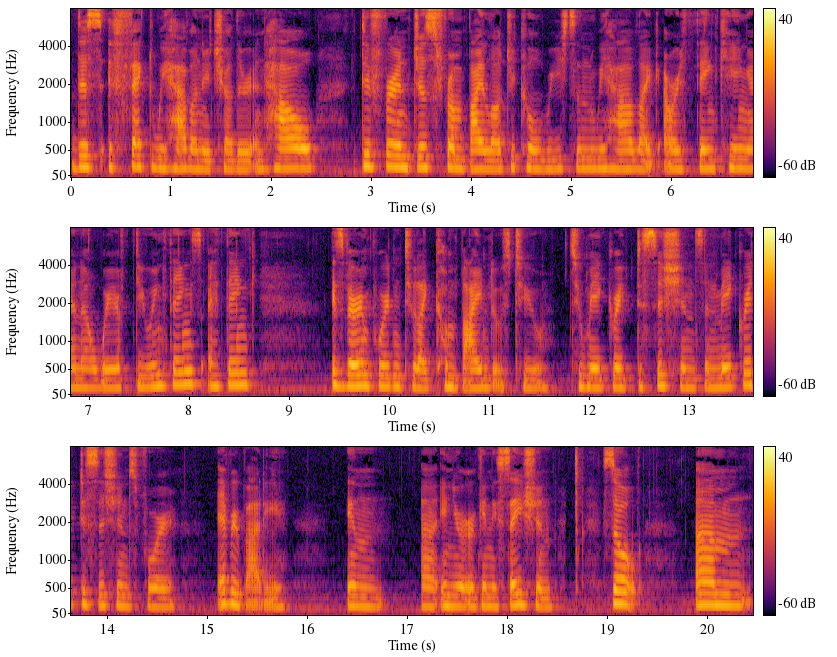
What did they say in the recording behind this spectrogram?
this effect we have on each other and how different just from biological reason we have like our thinking and our way of doing things i think it's very important to like combine those two to make great decisions and make great decisions for everybody in uh, in your organization so um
